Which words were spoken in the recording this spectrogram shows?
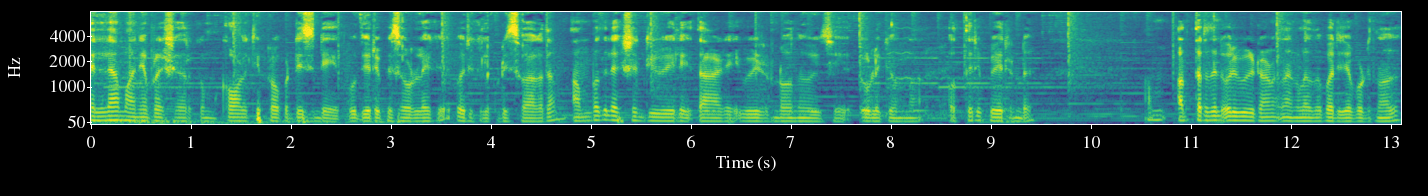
എല്ലാ മാന്യപ്രേക്ഷകർക്കും ക്വാളിറ്റി പ്രോപ്പർട്ടീസിന്റെ പുതിയൊരു എപ്പിസോഡിലേക്ക് ഒരിക്കൽ കൂടി സ്വാഗതം. അമ്പത് ലക്ഷം രൂപയിൽ താഴെ വീടുണ്ടോ എന്ന് ചോദിച്ച് വിളിക്കുന്ന ഒത്തിരി പേരുണ്ട്. അത്തരത്തിൽ ഒരു വീടാണ് ഞങ്ങളത് പരിചയപ്പെടുത്തുന്നത്.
